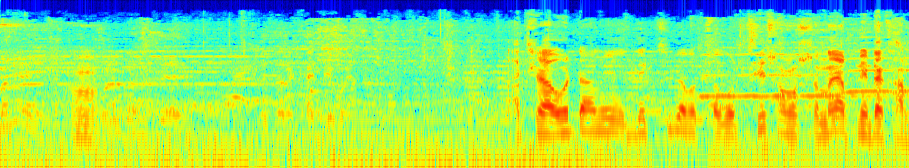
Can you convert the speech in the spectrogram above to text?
মানে আচ্ছা ওটা আমি দেখছি ব্যবস্থা করছি সমস্যা নাই আপনি এটা খান।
